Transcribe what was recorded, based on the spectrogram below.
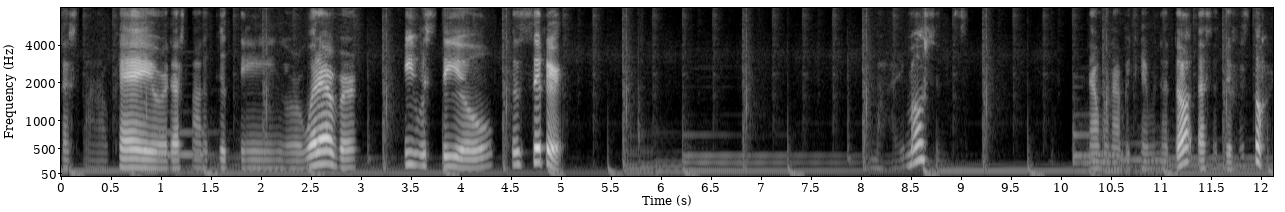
that's not okay, or that's not a good thing, or whatever. He would still consider my emotions. Now, when I became an adult, that's a different story.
